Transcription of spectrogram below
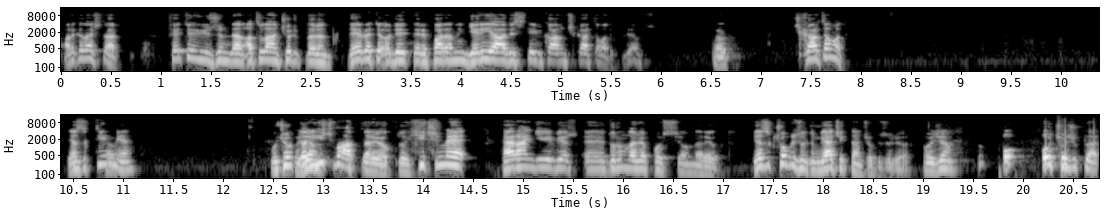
Arkadaşlar FETÖ yüzünden atılan çocukların devlete ödedikleri paranın geri iadesi diye bir kanun çıkartamadık biliyor musun? Tabii. Çıkartamadık. Yazık değil mi ya? Bu çocukların Hocam- hiç mi hakları yoktu? Hiç mi herhangi bir e, durumları ve pozisyonları yoktu? Yazık çok üzüldüm. Gerçekten çok üzülüyorum. hocam o, o çocuklar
